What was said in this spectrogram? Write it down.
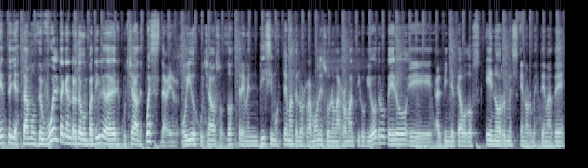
Gente, ya estamos de vuelta acá en Reto Compatible de haber escuchado, después de haber oído, escuchado esos dos tremendísimos temas de los Ramones, uno más romántico que otro, pero eh, al fin y al cabo dos enormes, enormes temas de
